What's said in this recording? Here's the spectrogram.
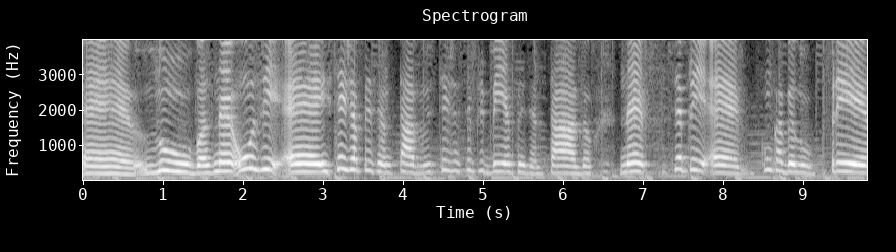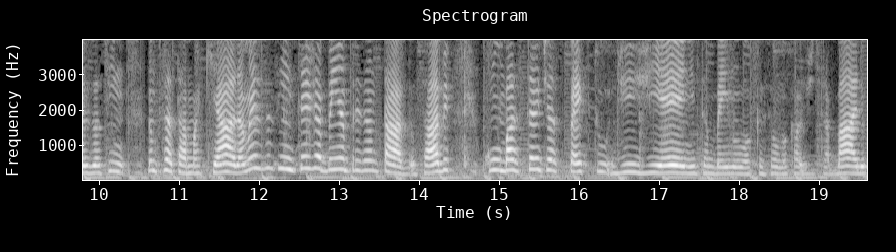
é, luvas, né? Use, é, esteja apresentável, esteja sempre bem apresentável, né? Sempre é, com o cabelo preso, assim, não precisa estar tá maquiada, mas assim, esteja bem apresentável, sabe? Com bastante aspecto de higiene também no local, seu local de trabalho.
